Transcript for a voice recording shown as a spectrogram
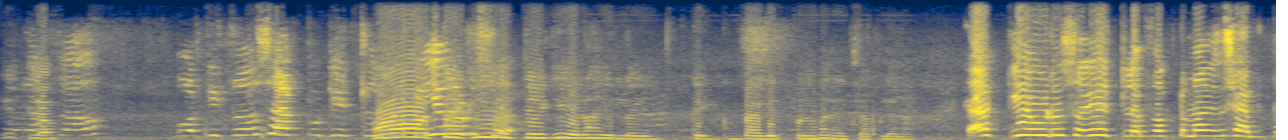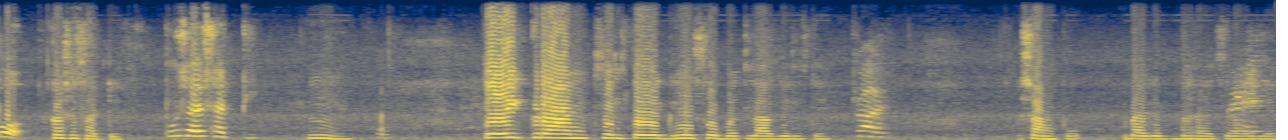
घेतलं. हा ते घे ते घे राहिलंय. ते बॅगेत पण भरायचं आपल्याला. एवढस घेतलं फक्त माझं शॅम्पू कशासाठी? पुसायसाठी. हम्म. ते इकडे आण चल ते घे सोबत लागेल ते. शॅम्पू बॅगेत भरायचं राहिले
